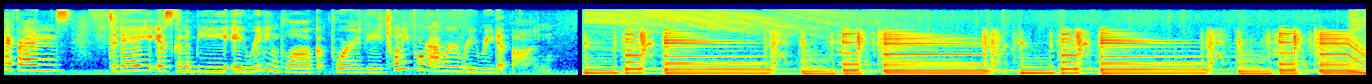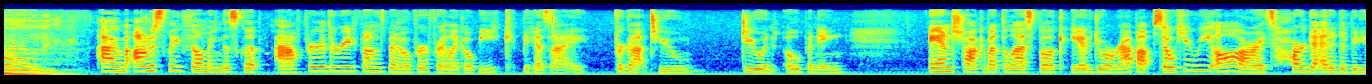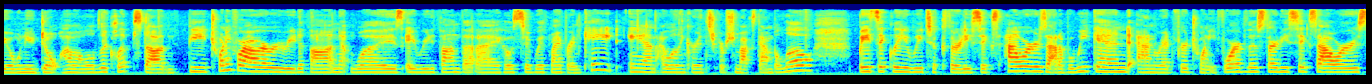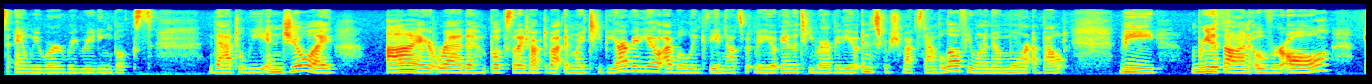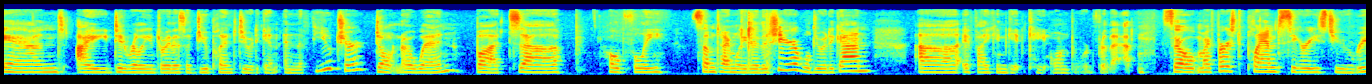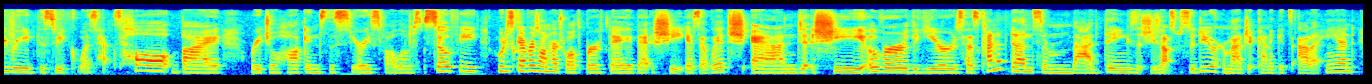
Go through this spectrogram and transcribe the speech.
Hi friends! Today is going to be a reading vlog for the 24 hour rereadathon. I'm honestly filming this clip after the readathon's been over for like a week because I forgot to do an opening and talk about the last book and do a wrap up. So here we are. It's hard to edit a video when you don't have all of the clips done. The 24 hour readathon was a readathon that I hosted with my friend Kate and I will link her in the description box down below. Basically we took 36 hours out of a weekend and read for 24 of those 36 hours and we were rereading books that we enjoy. I read books that I talked about in my TBR video. I will link the announcement video and the TBR video in the description box down below if you want to know more about the readathon overall and I did really enjoy this. I do plan to do it again in the future. Don't know when, but uh, hopefully sometime later this year we'll do it again uh, if I can get Kate on board for that. So my first planned series to reread this week was Hex Hall by Rachel Hawkins. The series follows Sophie, who discovers on her 12th birthday that she is a witch and she, over the years, has kind of done some bad things that she's not supposed to do. Her magic kind of gets out of hand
